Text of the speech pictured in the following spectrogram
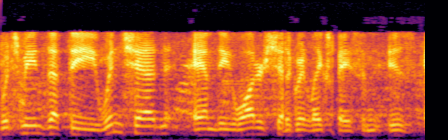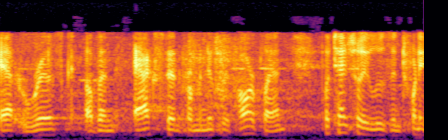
which means that the windshed and the watershed of the Great Lakes Basin is at risk of an accident from a nuclear power plant, potentially losing 20%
